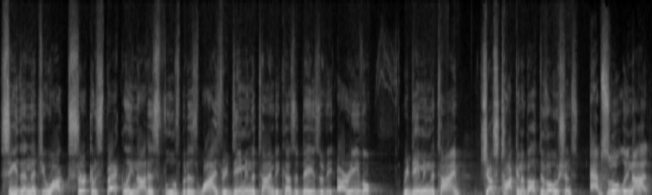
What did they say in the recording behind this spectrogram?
See then that you walk circumspectly, not as fools, but as wise, redeeming the time because the days are evil. Redeeming the time. Just talking about devotions? Absolutely not.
